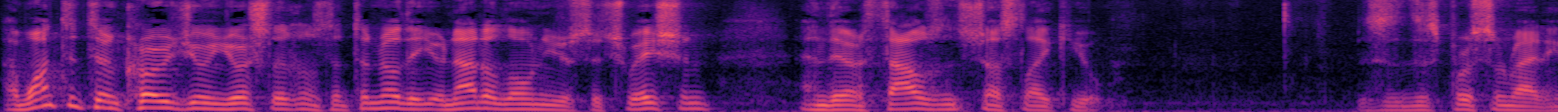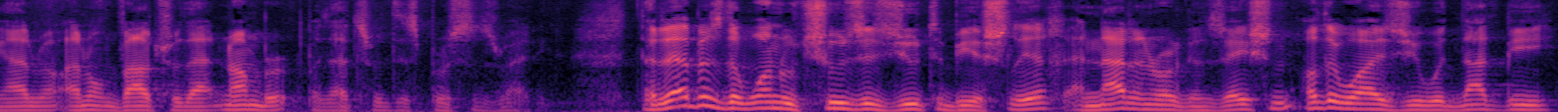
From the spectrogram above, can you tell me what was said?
I wanted to encourage you in your shlichus to know that you're not alone in your situation, and there are thousands just like you. This is this person writing. I don't, I don't vouch for that number, but that's what this person is writing. The Rebbe is the one who chooses you to be a shliach and not an organization. Otherwise, you would not be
